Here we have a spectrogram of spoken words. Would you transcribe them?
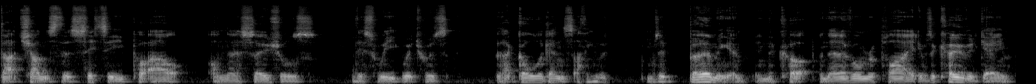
that chance that City put out on their socials this week, which was that goal against I think it was was it Birmingham in the cup, and then everyone replied it was a COVID game,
